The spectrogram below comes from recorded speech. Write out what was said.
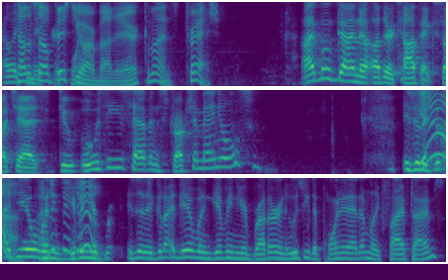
I like Tell us how great pissed you are about it, Eric. Come on, it's trash. I moved on to other topics such as do Uzis have instruction manuals? is it a good idea when giving your do. br- is it a good idea when giving your brother an Uzi to point it at him like five times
